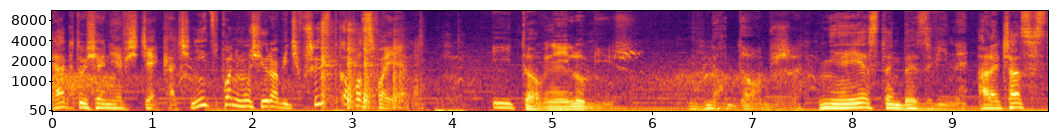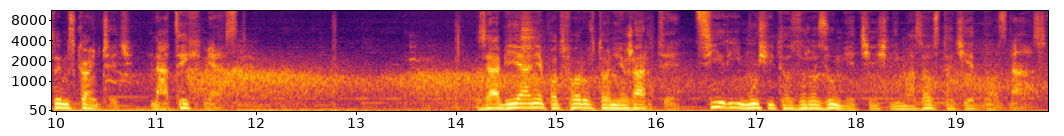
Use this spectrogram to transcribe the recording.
Jak tu się nie wściekać? Nic poń musi robić wszystko po swojemu. I to w niej lubisz. No dobrze. Nie jestem bez winy, ale czas z tym skończyć. Natychmiast. Zabijanie potworów to nie żarty. Ciri musi to zrozumieć, jeśli ma zostać jedną z nas.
